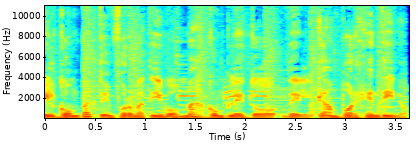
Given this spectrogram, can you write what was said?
el compacto informativo más completo del campo argentino.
